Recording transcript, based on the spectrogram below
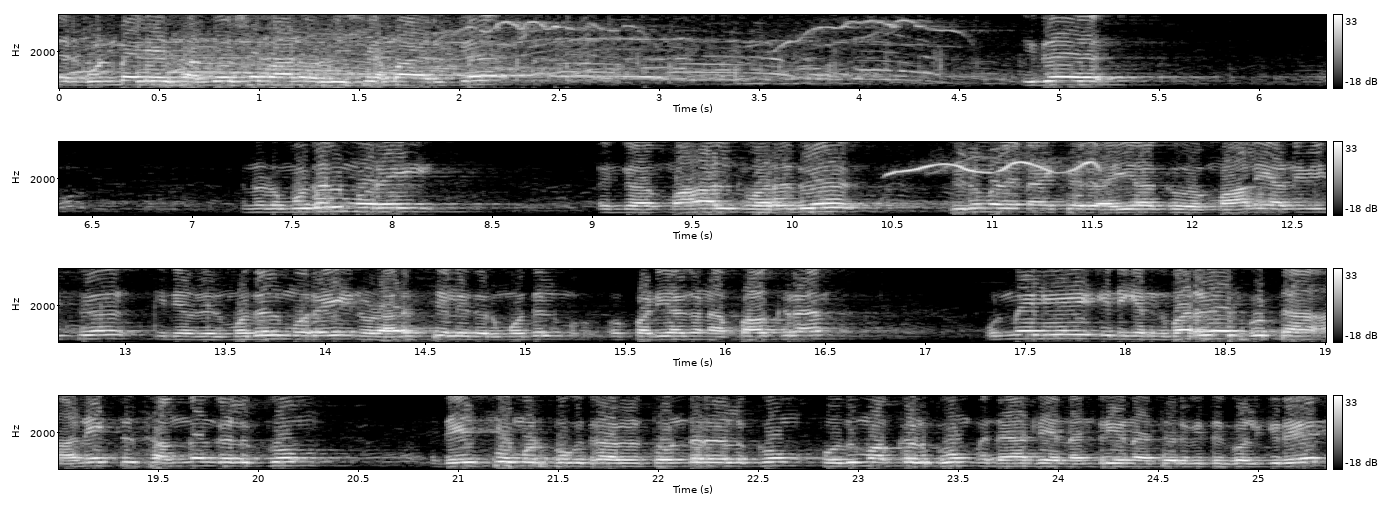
எனக்கு உண்மையிலேயே சந்தோஷமான ஒரு விஷயமா இருக்கு. இது என்னோட முதல் முறை எங்க மகாலுக்கு வர்றது. திருமலை நாயக்கர் ஐயாவுக்கு மாலை அணிவித்து என்னுடைய முதல் முறை என்னோட அரசியல் இது ஒரு முதல் படியாக நான் பார்க்குறேன். உண்மையிலேயே இன்னைக்கு எனக்கு வரவேற்பு கொடுத்த அனைத்து சங்கங்களுக்கும் தேசிய முற்போக்கு திராவிட தொண்டர்களுக்கும் பொதுமக்களுக்கும் இந்த நேரத்தில் என் நன்றியை நான் தெரிவித்துக் கொள்கிறேன்.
